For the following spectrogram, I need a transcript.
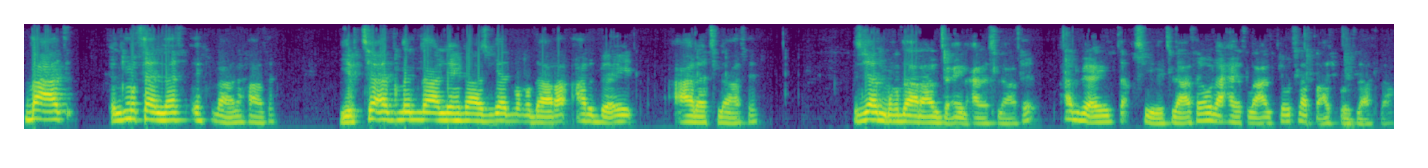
بعد المثلث هنا هذا. يبتعد منا اللي هنا زياد مقداره أربعين على ثلاثة. زياد مقداره أربعين على ثلاثة. أربعين تقسيم ثلاثة وراح يطلع point ثلاثة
